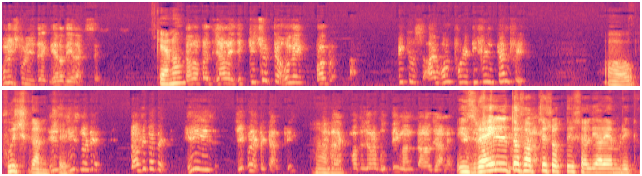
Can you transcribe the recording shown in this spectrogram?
পুলিশ পুলিশ ঘেরা দিয়ে রাখছে। কেন? তারা জানে যে কিছু একটা হলে because I work for a different country He's, country he's not a, তাদের কথা, he is যে কোনো একটা কান্ট্রি হ্যাঁ, সেটা হ্যাঁ। একমাত্র যারা বুদ্ধিমান তারা জানে। ইসরায়েল তো সবচেয়ে শক্তিশালী আর আমেরিকা।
